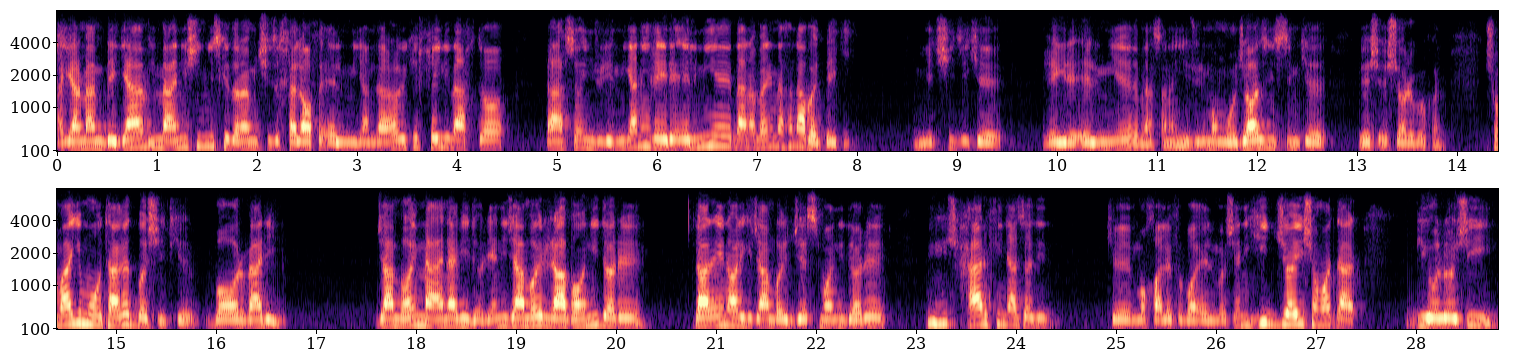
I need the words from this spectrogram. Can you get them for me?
اگر من بگم این معنیش این نیست که دارم این چیز خلاف علم میگم. در حالی که خیلی وقتا بحثا اینجوری میگن این غیر علمیه بنابراین مثلا نباید بگی. یه چیزی که غیر علمیه مثلا یه جوری ما مجاز نیستیم که بهش اشاره بکنیم. شما اگه معتقد باشید که باروری جنبه های معنوی داره یعنی جنبه های روانی داره در این حالی که جنبه های جسمانی داره هیچ حرفی نزدید که مخالف با علم باشه. یعنی هیچ جایی شما در بیولوژی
